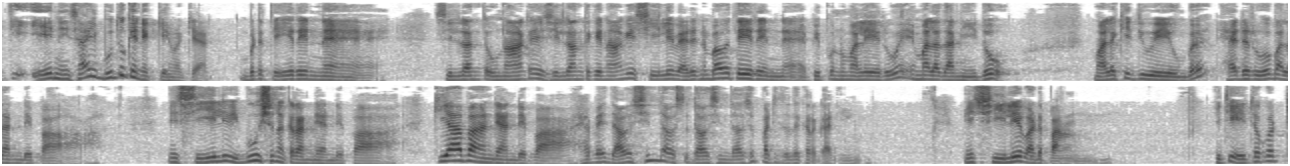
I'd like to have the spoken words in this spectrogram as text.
ඉතින් ඒ නිසායි බුදු කෙනෙක් එහෙම කියන්නේ. උඹට තේරෙන්නේ නැහැ. සිල්වන්ත වුණාට ඒ සිල්වන්ත කෙනාගේ සීලේ වැඩෙන බව තේරෙන්නේ නැහැ. පිපුණු මලේරුව එමල දනීදෝ. මලකිදුවේ උඹ හැඩරුව බලන් එපා. මේ සීල විභූෂණ කරන්න යන්න එපා. කියා පාණ්ඩ යන්න එපා. හැබැයි දවසින් දවස දවසින් දවස පරිතද කරගනින්. මේ සීලේ වඩපං. ඉතින් එතකොට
